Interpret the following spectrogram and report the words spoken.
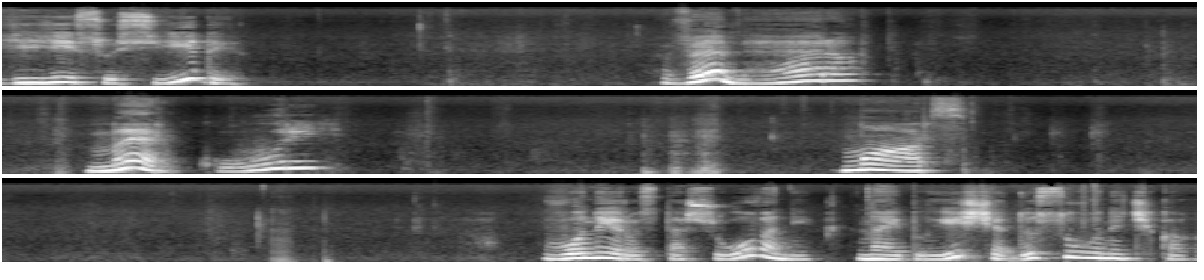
Її сусіди Венера, Меркурій, Марс. Вони розташовані найближче до сонечка.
